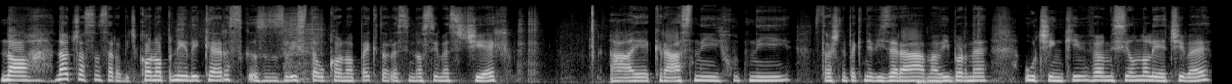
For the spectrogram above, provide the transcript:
No, naučila som sa robiť konopný likér z, z listov konope, ktoré si nosíme z Čiech a je krásny, chutný, strašne pekne vyzerá a má výborné účinky, veľmi silno liečivé.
